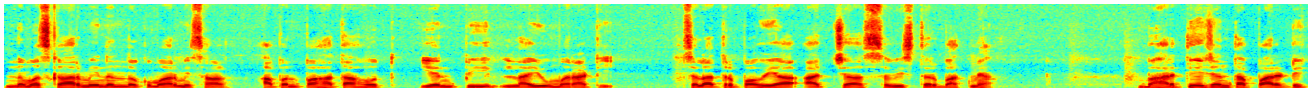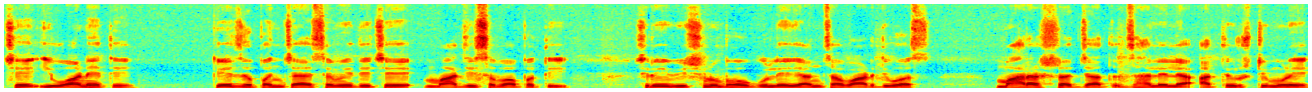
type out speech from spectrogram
नमस्कार मी नंदकुमार मिसाळ. आपण पाहत आहोत एन पी लाईव्ह मराठी. चला तर पाहूया आजच्या सविस्तर बातम्या. भारतीय जनता पार्टीचे युवा नेते केज पंचायत समितीचे माजी सभापती श्री विष्णुभाऊ घुले यांचा वाढदिवस महाराष्ट्र राज्यात झालेल्या अतिवृष्टीमुळे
